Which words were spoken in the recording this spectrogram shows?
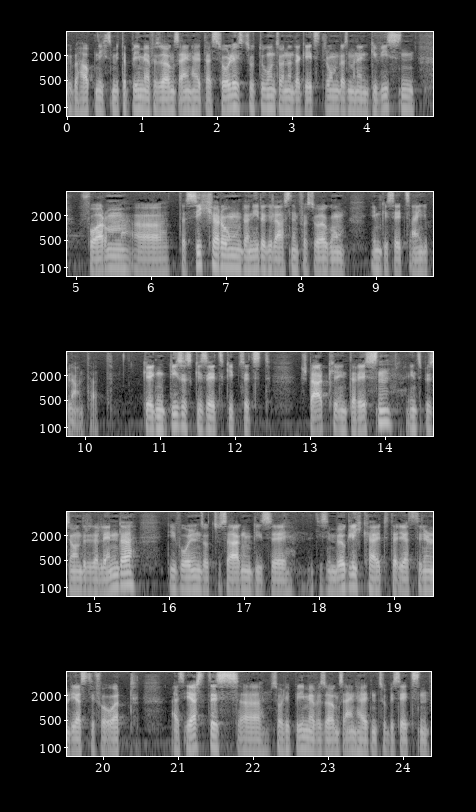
überhaupt nichts mit der Primärversorgungseinheit als solches zu tun, sondern da geht es darum, dass man eine gewisse Form äh, der Sicherung der niedergelassenen Versorgung im Gesetz eingeplant hat. Gegen dieses Gesetz gibt es jetzt starke Interessen, insbesondere der Länder, die wollen sozusagen diese diese Möglichkeit der Ärztinnen und Ärzte vor Ort als erstes äh, solche Primärversorgungseinheiten zu besetzen,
